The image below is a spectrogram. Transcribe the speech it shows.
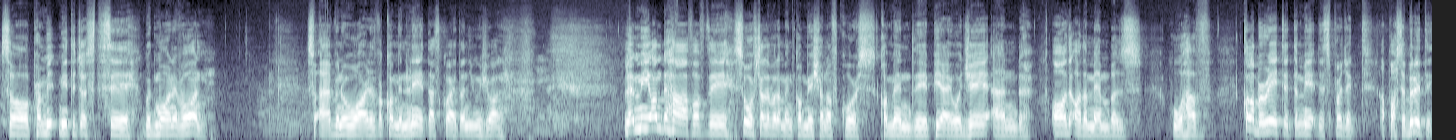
So permit me to just say good morning, everyone. So I've been rewarded for coming late. That's quite unusual. Let me, on behalf of the Social Development Commission, of course, commend the PIOJ and all the other members who have collaborated to make this project a possibility.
